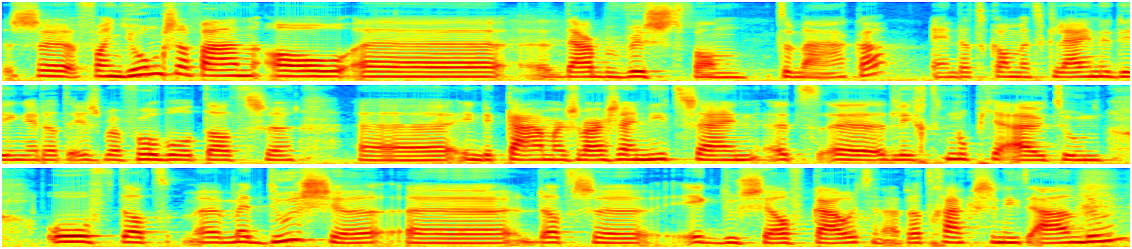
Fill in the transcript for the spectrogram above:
ze van jongs af aan al daar bewust van te maken. En dat kan met kleine dingen. Dat is bijvoorbeeld dat ze eh, in de kamers waar zij niet zijn het, eh, het lichtknopje uitdoen. Of dat eh, met douchen, dat ze, ik douche zelf koud. Nou, dat ga ik ze niet aandoen.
